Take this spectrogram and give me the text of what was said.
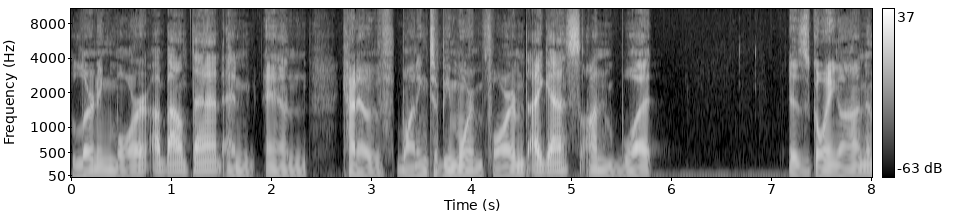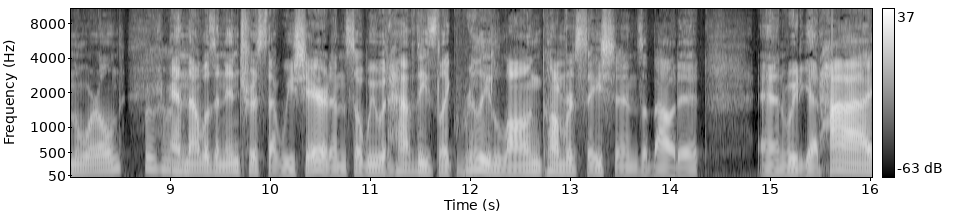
learning more about that and and kind of wanting to be more informed i guess on what is going on in the world. And that was an interest that we shared. And so we would have these like really long conversations about it and we'd get high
